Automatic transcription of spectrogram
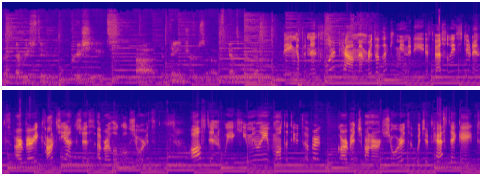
that every student appreciates uh, the dangers of anthropogenic. Being a peninsular town, members of the community, especially students, are very conscientious of our local shores. Often, we accumulate multitudes of our garbage on our shores, which in past decades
